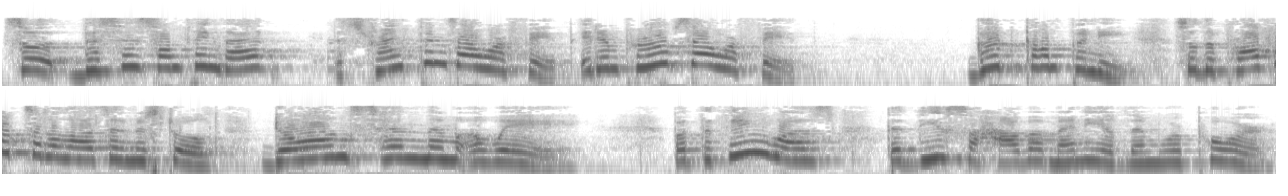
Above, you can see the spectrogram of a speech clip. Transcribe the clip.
so this is something that strengthens our faith. It improves our faith. Good company. So the Prophet ﷺ is told, don't send them away. But the thing was that these Sahaba, many of them were poor.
